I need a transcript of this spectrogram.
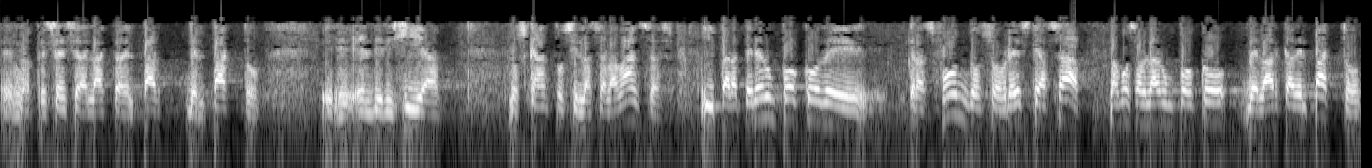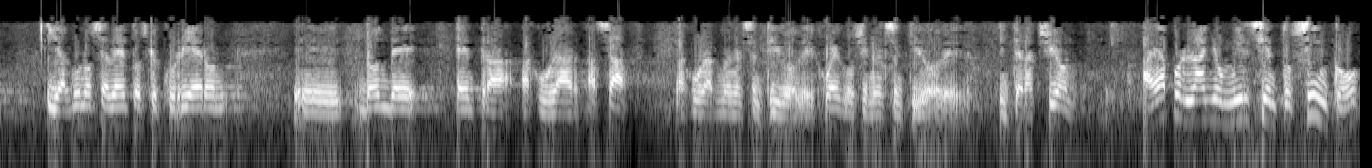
en la presencia del acta del, del pacto. Eh, él dirigía los cantos y las alabanzas. Y para tener un poco de trasfondo sobre este Asaf, vamos a hablar un poco del arca del pacto y algunos eventos que ocurrieron eh, donde entra a jugar Asaf a jugar no en el sentido de juego, sino en el sentido de interacción. Allá por el año 1105,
